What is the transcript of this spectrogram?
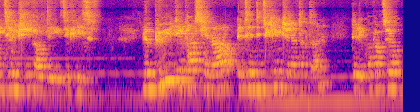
et dirigées par des églises. Le but des pensionnats était d'éduquer les jeunes autochtones, de les convertir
